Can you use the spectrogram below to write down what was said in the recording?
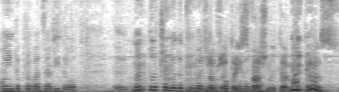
Oni doprowadzali do. y, No do czego doprowadzili Dobrze, to jest pokolenia. ważny temat teraz,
